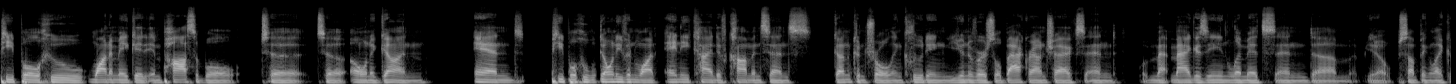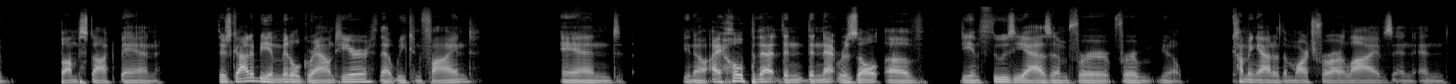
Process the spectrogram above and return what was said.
people who want to make it impossible to to own a gun and people who don't even want any kind of common sense gun control including universal background checks and ma- magazine limits and um, you know something like a bump stock ban. There's got to be a middle ground here that we can find. And you know i hope that the the net result of the enthusiasm for for you know coming out of the march for our lives and and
